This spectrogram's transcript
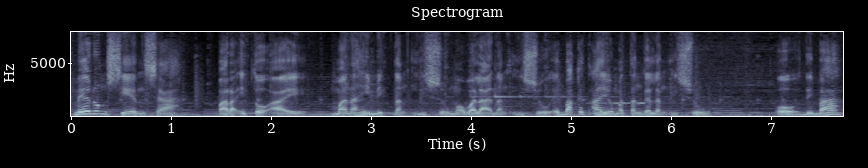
Merong siyensya para ito ay manahimik ng issue, mawala ng issue. Eh bakit ayaw matanggal ang issue? O, di ba?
